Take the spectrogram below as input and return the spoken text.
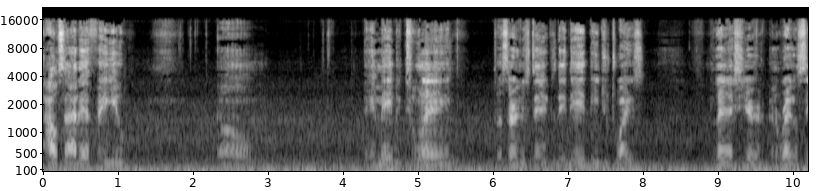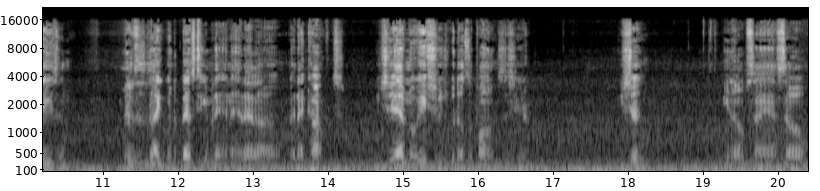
outside of FAU, um, and maybe Tulane to a certain extent, because they did beat you twice last year in the regular season. Memphis is like one of the best team in that, in that, uh, in that conference. You should have no issues with those opponents this year. You shouldn't. You know what I'm saying? So,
